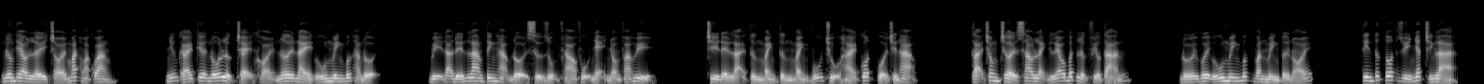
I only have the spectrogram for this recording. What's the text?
Nương theo lấy chói mắt hỏa quang, những cái kia nỗ lực chạy khỏi nơi này u minh bức hạm đội, bị đã đến lam tinh hạm đội sử dụng pháo phụ nhẹ nhõm phá hủy, chỉ để lại từng mảnh từng mảnh vũ trụ hài cốt của chiến hạm tại trong trời sao lạnh lẽo bất lực phiêu tán. Đối với u minh bức văn minh tới nói, tin tức tốt duy nhất chính là,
